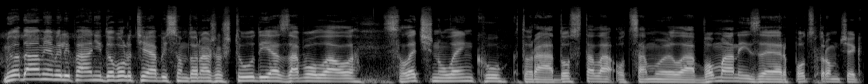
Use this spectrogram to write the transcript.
Milé dámy a milí páni, dovolte, aby som do nášho štúdia zavolal slečnú Lenku, ktorá dostala od Samuela Vomanizer pod stromček.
